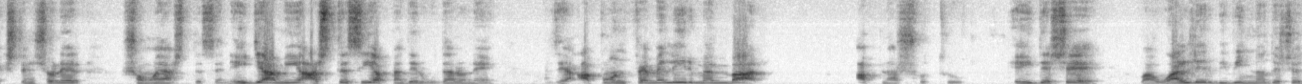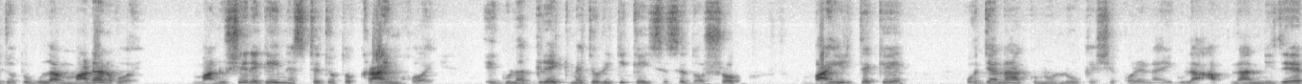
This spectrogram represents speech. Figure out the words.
এক্সটেনশনের সময় আসতেছেন। এই যে আমি আসতেছি আপনাদের উদাহরণে যে আপন ফ্যামিলির মেম্বার আপনার শত্রু। এই দেশে বা ওয়ার্ল্ডের বিভিন্ন দেশে যতগুলা মার্ডার হয়, মানুষের এগেইনস্টে যত ক্রাইম হয়, এগুলা গ্রেট মেজরিটি কেসেসে দর্শক বাহির থেকে অজানা কোনো লোক এসে করে না। এগুলা আপনার নিজের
